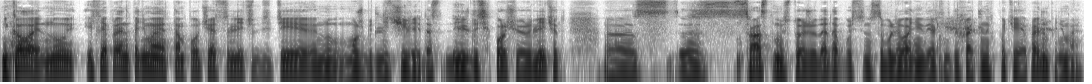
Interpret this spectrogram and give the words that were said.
Николай, ну, если я правильно понимаю, там, получается, лечат детей, ну, может быть, лечили, или до сих пор еще лечат э, с, с астмой с той же, да, допустим, с заболеванием верхних дыхательных путей, я правильно понимаю?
